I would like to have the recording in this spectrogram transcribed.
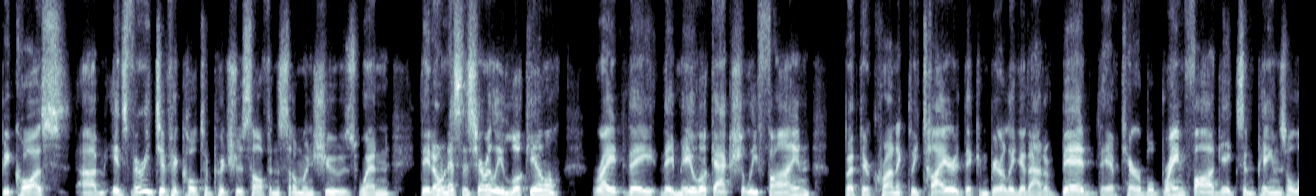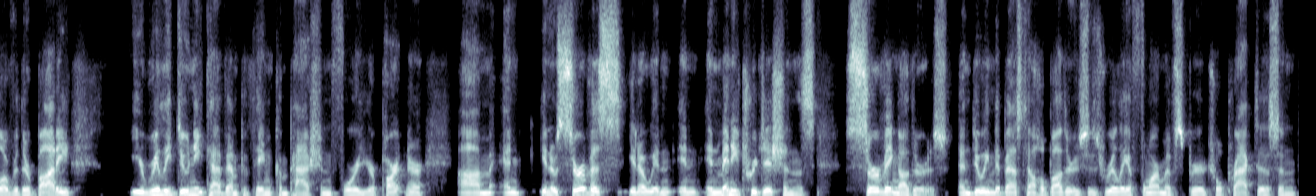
because um, it's very difficult to put yourself in someone's shoes when they don't necessarily look ill right they they may look actually fine but they're chronically tired. They can barely get out of bed. They have terrible brain fog, aches and pains all over their body. You really do need to have empathy and compassion for your partner. Um, and you know, service. You know, in in in many traditions, serving others and doing the best to help others is really a form of spiritual practice and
